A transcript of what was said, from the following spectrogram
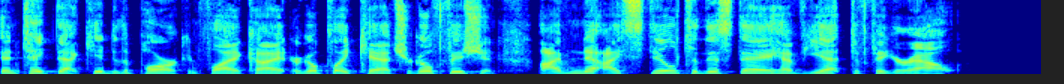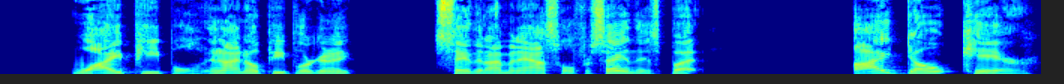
and take that kid to the park and fly a kite or go play catch or go fishing? I've, ne- I still to this day have yet to figure out why people, and I know people are going to say that I'm an asshole for saying this, but I don't care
